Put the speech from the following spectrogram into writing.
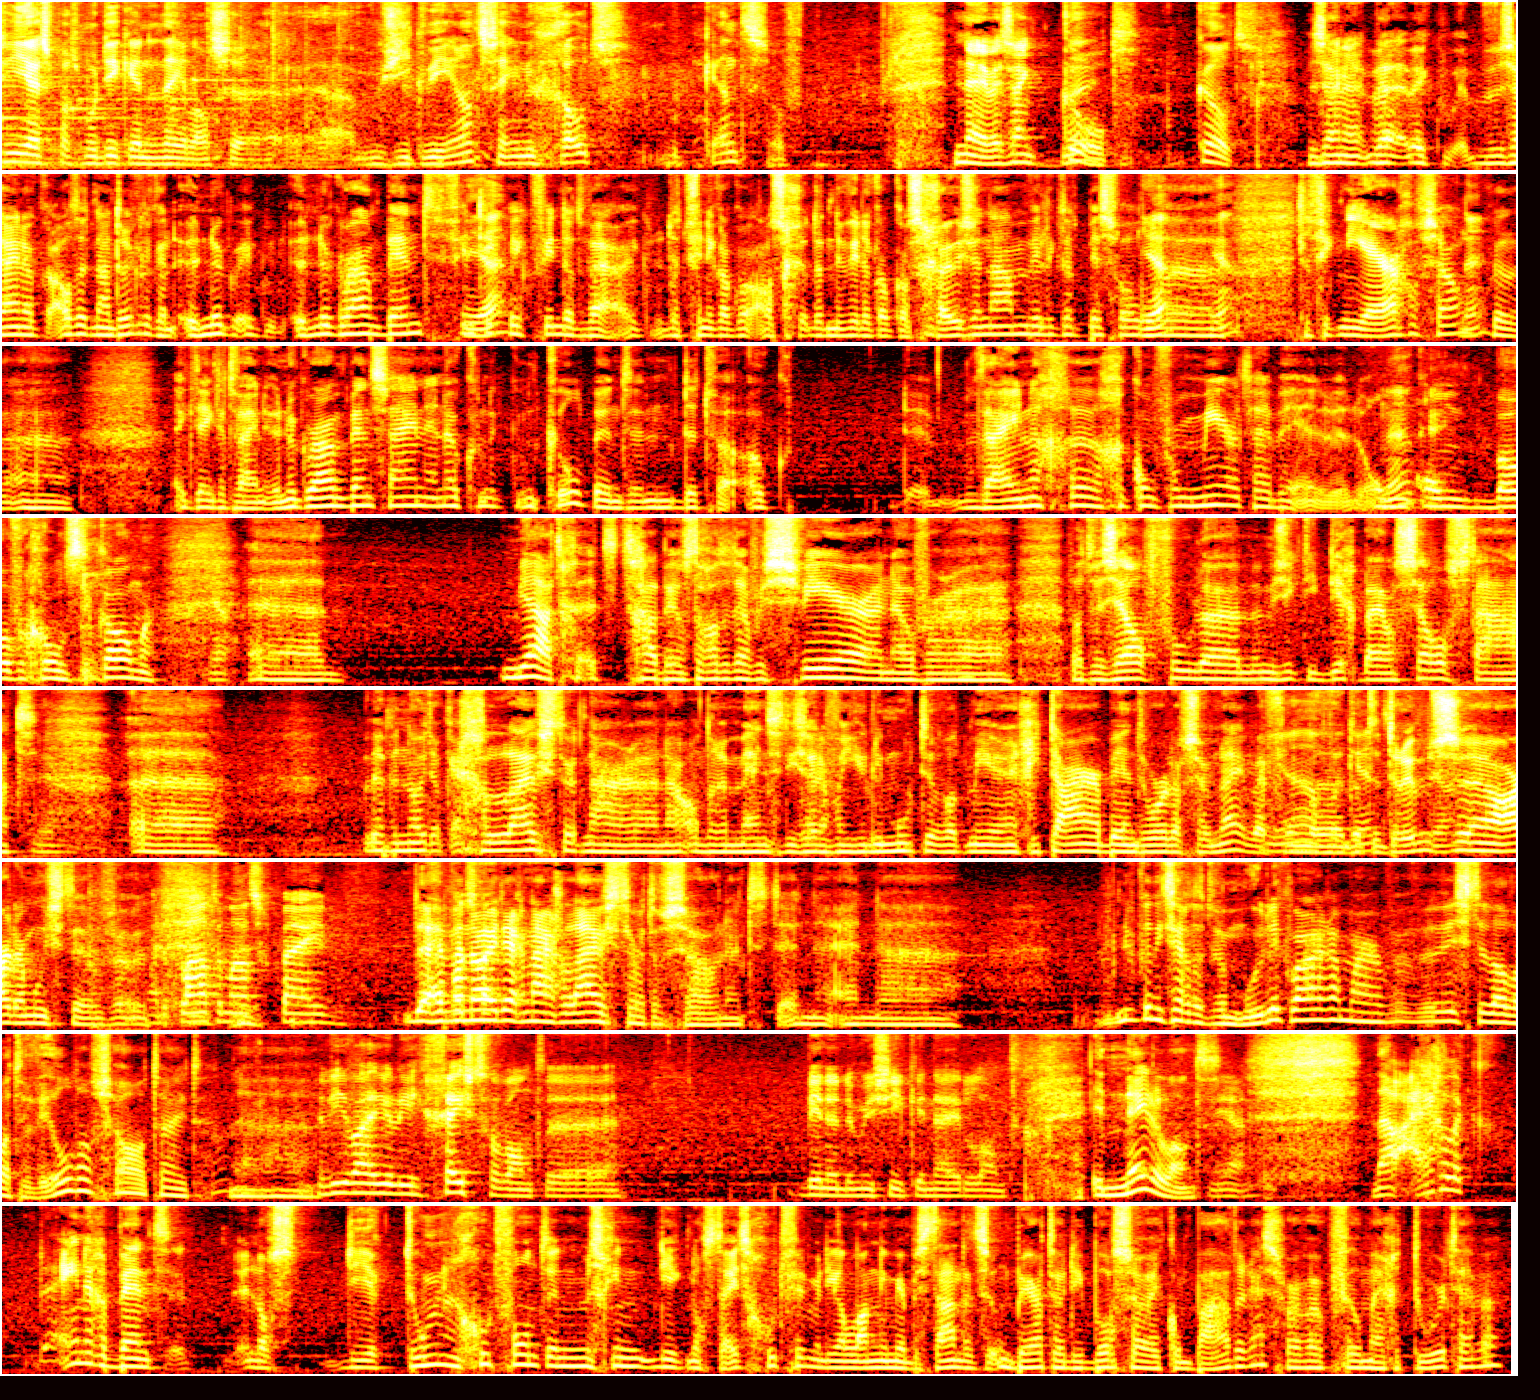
Zie jij Spasmodiek in de Nederlandse eh, muziekwereld? Zijn jullie groot bekend? Of Nee, wij zijn cult. cult? We zijn, we, we zijn ook altijd nadrukkelijk een under- underground band, vind Ja? ik. Ik vind dat wij, ik- dat vind ik ook wel als, dat wil ik ook als geuzennaam, wil ik dat best wel. Ja? eh, ja? Dat vind ik niet erg of zo. Nee? Ik wil, eh, Ik denk dat wij een underground band zijn en ook een, een cult band. En dat we ook weinig eh, geconformeerd hebben eh, om, om bovengronds te komen. Ja. Eh, ja, het, het gaat bij ons toch altijd over sfeer en over eh, wat we zelf voelen. Muziek die dicht bij onszelf staat. Eh, we hebben nooit ook echt geluisterd naar, naar andere mensen die zeiden van jullie moeten wat meer een gitaarband worden of zo. Nee, wij vonden dat de drums ja. eh, harder moesten. Of, Maar de platenmaatschappij... daar hebben we nooit echt naar geluisterd of zo. En, en, nu wil niet zeggen dat we moeilijk waren, maar we, we wisten wel wat we wilden of zo altijd. En wie waren jullie geestverwanten eh, binnen de muziek in Nederland? in Nederland. Ja. Nou, eigenlijk de enige band eh, nog, die ik toen goed vond en misschien die ik nog steeds goed vind, maar die al lang niet meer bestaan, dat is Umberto Di Bosso en Compadres, waar we ook veel mee getoerd hebben.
